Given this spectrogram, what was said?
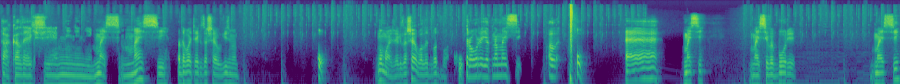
Так, Алексі, ні-ні-ні. Мессі, Мессі. А давайте як зашев візьмемо. О! Ну, майже як зашев, але 2-2. Ху. Трауре як на Мессі. Але. О! Е. Мессі. Мессі виборі. Мессі.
